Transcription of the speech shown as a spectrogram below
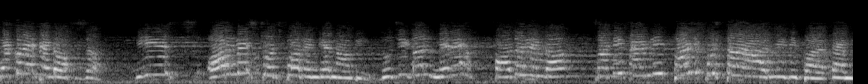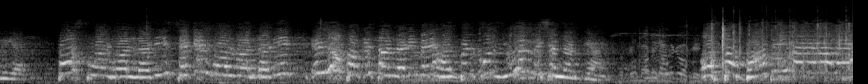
decorated officer he is always stood for Indian army ਦੂਜੀ ਗੱਲ ਮੇਰੇ ਫਾਦਰ ਇਨ ਲਾ ਸਾਡੀ ਫੈਮਿਲੀ ਪੰਜ ਪੁਸ਼ਤਾ ਆਰਮੀ ਦੀ ਫੈਮਿਲੀ ਹੈ ਫਸਟ ਵਰਲਡ ਵਾਰ ਲੜੀ ਸੈਕੰਡ ਵਰਲਡ ਵਾਰ ਲੜੀ ਇੰਡੋ ਪਾਕਿਸਤਾਨ ਲੜੀ ਮੇਰੇ ਹਸਬੰਡ ਕੋਲ ਯੂਐਨ ਮਿਸ਼ਨ ਲੜ ਕੇ ਆਏ ਉਸ ਤੋਂ ਬਾਅਦ ਹੀ ਮੇਰੇ ਨਾਲ ਇਹ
